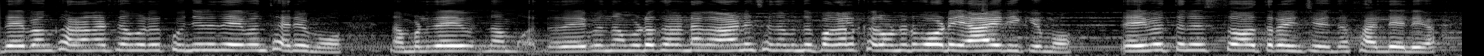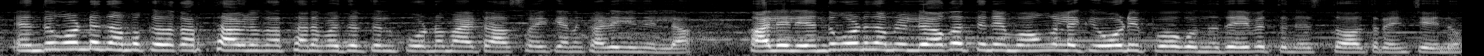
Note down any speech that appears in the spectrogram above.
ദൈവം കരുണ കാണിച്ച് നമ്മുടെ കുഞ്ഞിന് ദൈവം തരുമോ? നമ്മൾ ദൈവം ദൈവം നമ്മുടെ കരുണ കാണിച്ച് നമ്മൾ പകൽക്കാല ഉണർവോടെ ആയിരിക്കുമോ? ദൈവത്തിന് സ്തോത്രം ചെയ്യുന്നു. ഹല്ലേലുയ. എന്തുകൊണ്ട് നമുക്ക് കർത്താവിനും കർത്താവിന്റെ വചനത്തിൽ പൂർണമായിട്ട് ആശ്രയിക്കാൻ കഴിയുന്നില്ല? കാലിൽ എന്തുകൊണ്ട് നമ്മൾ ലോകത്തിന്റെ മോങ്ങളിലേക്ക് ഓടിപ്പോകുന്നു? ദൈവത്തിന് സ്തോത്രം ചെയ്യുന്നു.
